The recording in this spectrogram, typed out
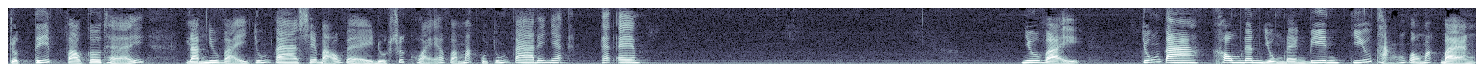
trực tiếp vào cơ thể. Làm như vậy chúng ta sẽ bảo vệ được sức khỏe và mắt của chúng ta đấy nhé các em. Như vậy, chúng ta không nên dùng đèn pin chiếu thẳng vào mắt bạn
